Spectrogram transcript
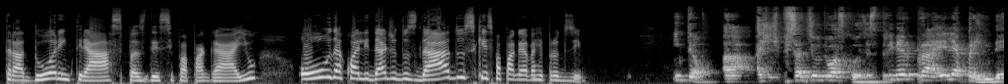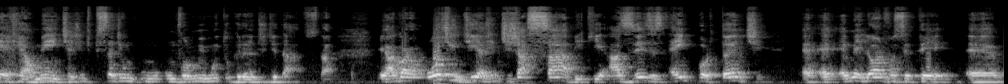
adestrador, entre aspas, desse papagaio, ou da qualidade dos dados que esse papagaio vai reproduzir? Então, a, a gente precisa de duas coisas. Primeiro, para ele aprender realmente, a gente precisa de um, um, um, volume muito grande de dados. Tá? E agora, hoje em dia, a gente já sabe que às vezes é importante, é, é, é melhor você ter é,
